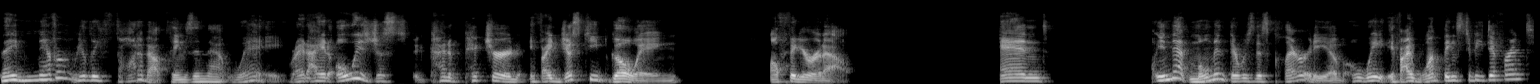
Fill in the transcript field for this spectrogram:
and I never really thought about things in that way, right? I had always just kind of pictured if I just keep going, I'll figure it out. And in that moment, there was this clarity of, oh, wait, if I want things to be different,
